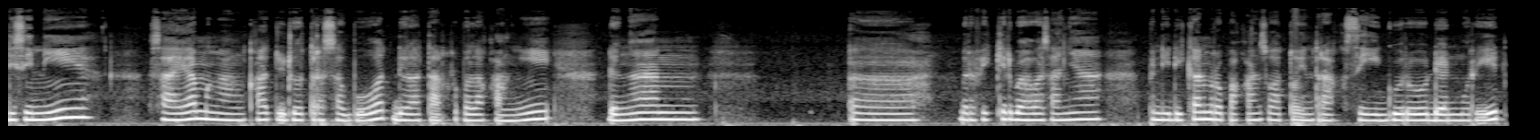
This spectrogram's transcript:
Di sini saya mengangkat judul tersebut dilatar belakangi dengan uh, berpikir bahwasanya pendidikan merupakan suatu interaksi guru dan murid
